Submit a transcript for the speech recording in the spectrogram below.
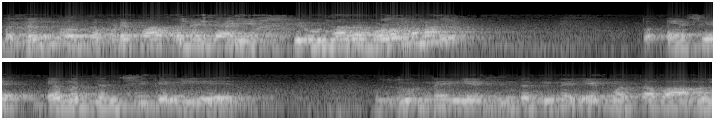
بدن اور کپڑے پاک ہونے چاہیے پھر اٹھا کر پڑھو نماز۔ تو ایسے ایمرجنسی کے لیے حضور نے یہ زندگی میں ایک مرتبہ عمل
